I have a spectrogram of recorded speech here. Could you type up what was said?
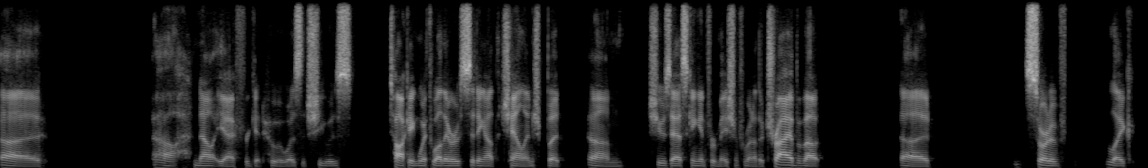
uh oh now yeah i forget who it was that she was talking with while they were sitting out the challenge but um she was asking information from another tribe about uh sort of like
